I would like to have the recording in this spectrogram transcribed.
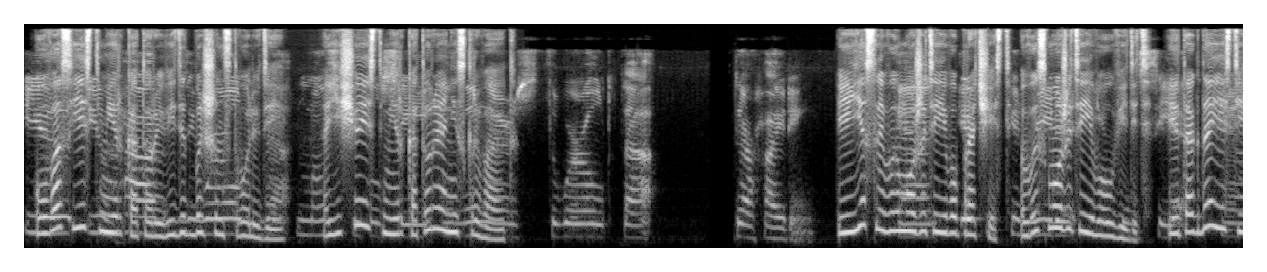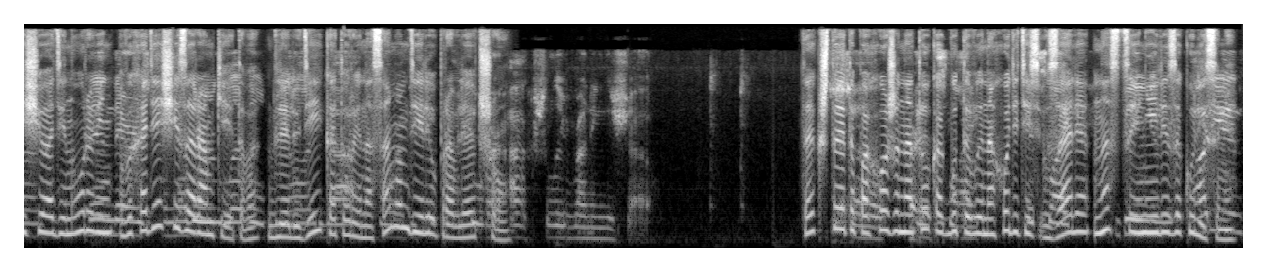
У вас есть мир, который видит большинство людей, а еще есть мир, который они скрывают. И если вы можете его прочесть, вы сможете его увидеть. И тогда есть еще один уровень, выходящий за рамки этого, для людей, которые на самом деле управляют шоу. Так что это похоже на то, как будто вы находитесь в зале, на сцене или за кулисами.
